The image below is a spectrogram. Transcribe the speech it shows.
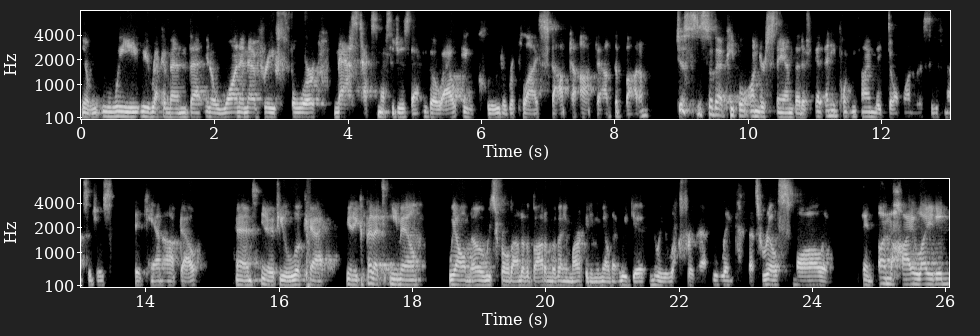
You know, we we recommend that you know one in every four mass text messages that go out include a reply stop to opt out at the bottom, just so that people understand that if at any point in time they don't want to receive messages, they can opt out. And you know, if you look at you know, you compare that to email. We all know we scroll down to the bottom of any marketing email that we get and we look for that link that's real small and, and unhighlighted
